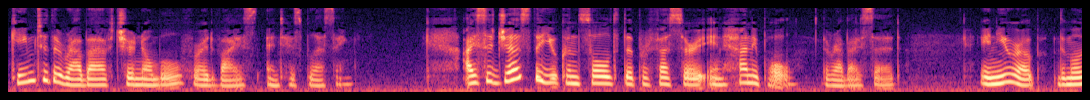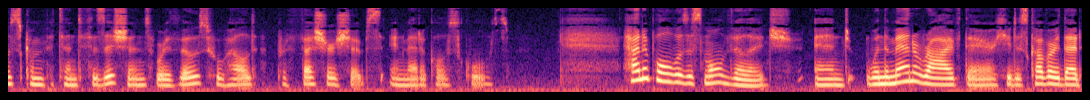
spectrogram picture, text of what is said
came to the rabbi of Chernobyl for advice and his blessing. I suggest that you consult the professor in Hanipol, the rabbi said. In Europe, the most competent physicians were those who held professorships in medical schools. Hanipol was a small village, and when the man arrived there, he discovered that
